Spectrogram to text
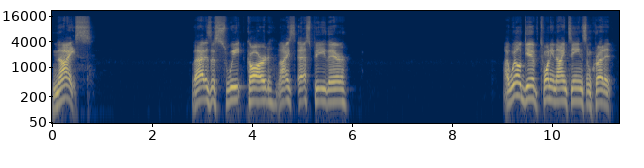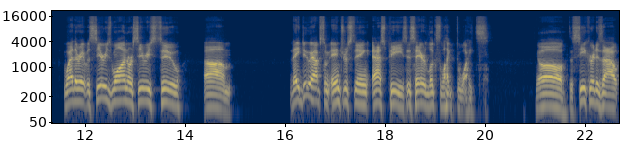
Nice. That is a sweet card. Nice SP there. I will give 2019 some credit, whether it was Series 1 or Series 2. Um, they do have some interesting SPs. His hair looks like Dwight's. Oh, the secret is out.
